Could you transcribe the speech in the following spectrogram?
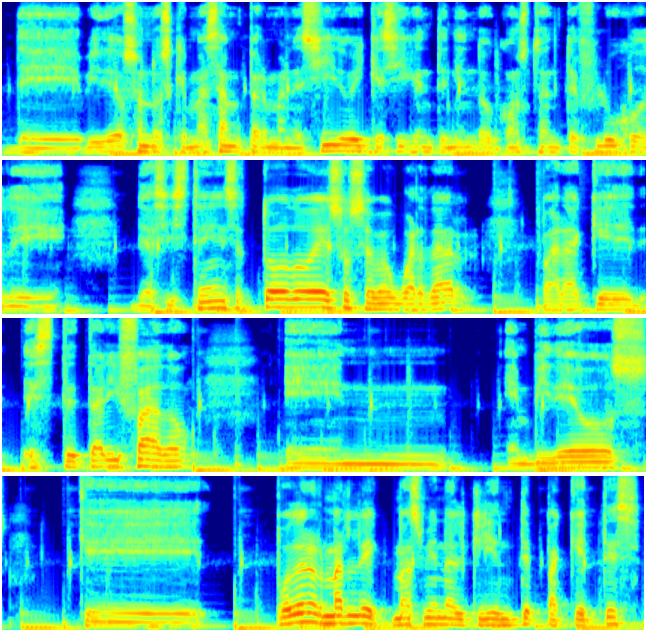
de videos son los que más han permanecido y que siguen teniendo constante flujo de, asistencia. Todo eso se va a guardar para que esté tarifado en videos que poder armarle más bien al cliente paquetes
